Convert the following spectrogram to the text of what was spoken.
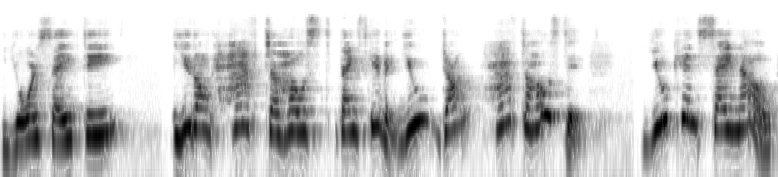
your safety, you don't have to host Thanksgiving. You don't have to host it. You can say no.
